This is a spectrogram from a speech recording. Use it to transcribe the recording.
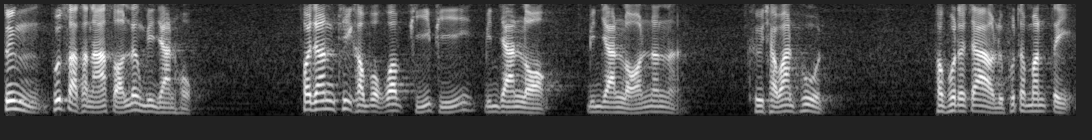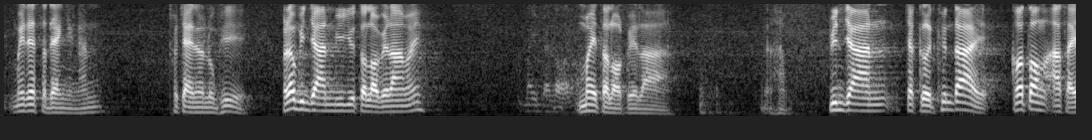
ซึ่งพุทธศาสนาสอนเรื่องวิญญาณหกเพราะฉะนั้นที่เขาบอกว่าผีผีวิญญาณหลอกวิญญาณหลอนนั่นน่ะ คือชาวบ้านพูด พระพุทธเจ้าหรือพุทธมันติไม่ได้แสดงอย่างนั้น เข้าใจนะหลวงพี่ แล้ววิญญาณมีอยู่ตลอดเวลาไหมไม่ตลอดไม่ตลอดเวลานะครับ วิญญาณจะเกิดขึ้นได้ ก็ต้องอาศัย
